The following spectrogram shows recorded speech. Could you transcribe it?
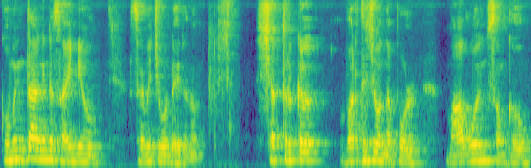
കുമിങ്താങ്ങിന്റെ സൈന്യവും ശ്രമിച്ചുകൊണ്ടേയിരുന്നു. ശത്രുക്കൾ വർദ്ധിച്ചു വന്നപ്പോൾ മാവോയും സംഘവും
